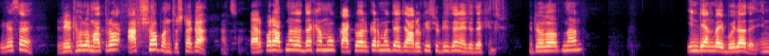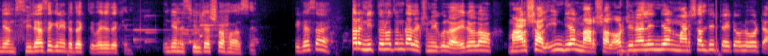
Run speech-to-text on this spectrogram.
ঠিক আছে? রেট হলো মাত্র আটশো পঞ্চাশ টাকা। আচ্ছা। তারপরে আপনাদের দেখামো কাটওয়ার্কের মধ্যে যে আরও কিছু ডিজাইন এই যে দেখেন। এটা হলো আপনার ইন্ডিয়ান বাই বইলা দেয়। ইন্ডিয়ান সিল আছে কিনা এটা দেখতে পাই যে দেখেন। ইন্ডিয়ান সিলটা সহ আছে। ঠিক আছে? আর নিত্য নতুন কালেকশন এগুলা এটা হলো Marshal Indian Marshal original Indian Marshal যেটা এটা হলো ওটা।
